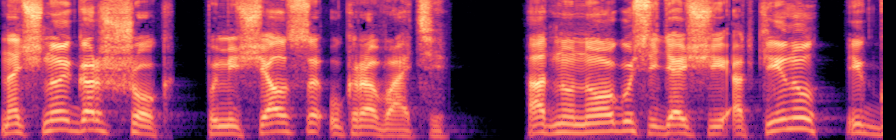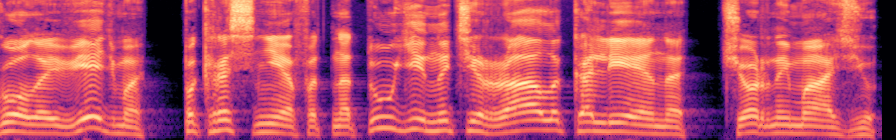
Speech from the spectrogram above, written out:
Ночной горшок помещался у кровати. Одну ногу сидящий откинул, и голая ведьма, покраснев от натуги, натирала колено черной мазью,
